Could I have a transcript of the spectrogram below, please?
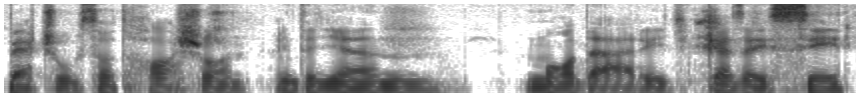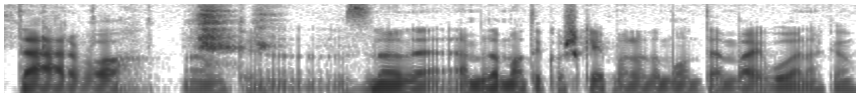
becsúszott hason, mint egy ilyen madár, így kezei széttárva ez nagyon emblematikus kép marad a mountain bike nekem.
